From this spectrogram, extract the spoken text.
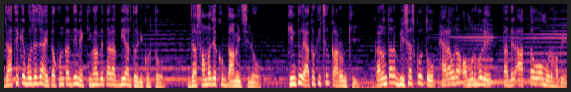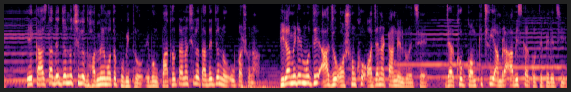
যা থেকে বোঝা যায় তখনকার দিনে কীভাবে তারা বিয়ার তৈরি করত, যা সমাজে খুব দামি ছিল। কিন্তু এত কিছুর কারণ কি? কারণ তারা বিশ্বাস করত, ফেরাওরা অমর হলে তাদের আত্মাও অমর হবে। এই কাজ তাদের জন্য ছিল ধর্মের মতো পবিত্র এবং পাথর টানা ছিল তাদের জন্য উপাসনা। পিরামিডের মধ্যে আজও অসংখ্য অজানা টানেল রয়েছে। যার খুব কম কিছুই আমরা আবিষ্কার করতে পেরেছি।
